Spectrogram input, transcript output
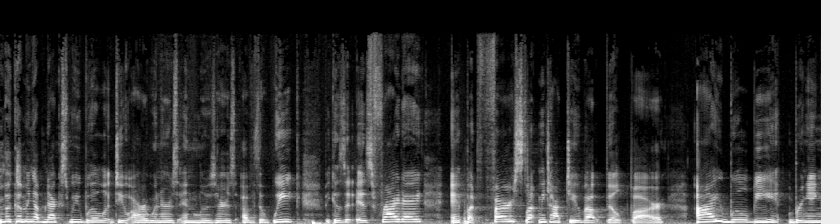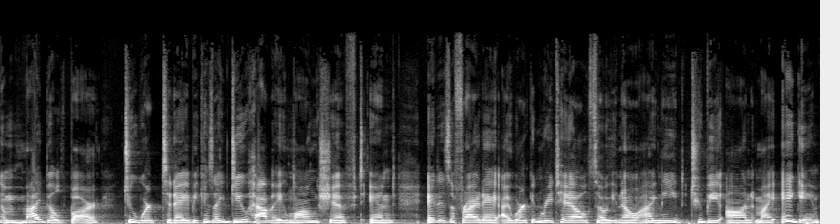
But coming up next, we will do our winners and losers of the week because it is Friday. Eh, but first, let me talk to you about Built Bar. I will be bringing my Built Bar to work today because I do have a long shift and it is a Friday. I work in retail, so you know I need to be on my A game,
